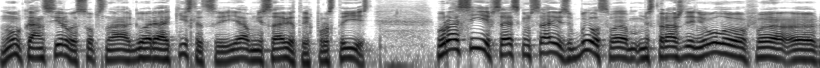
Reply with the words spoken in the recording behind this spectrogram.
ну, консервы, собственно говоря, окислятся, и я вам не советую их просто есть. В России, в Советском Союзе было свое месторождение олова в э,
